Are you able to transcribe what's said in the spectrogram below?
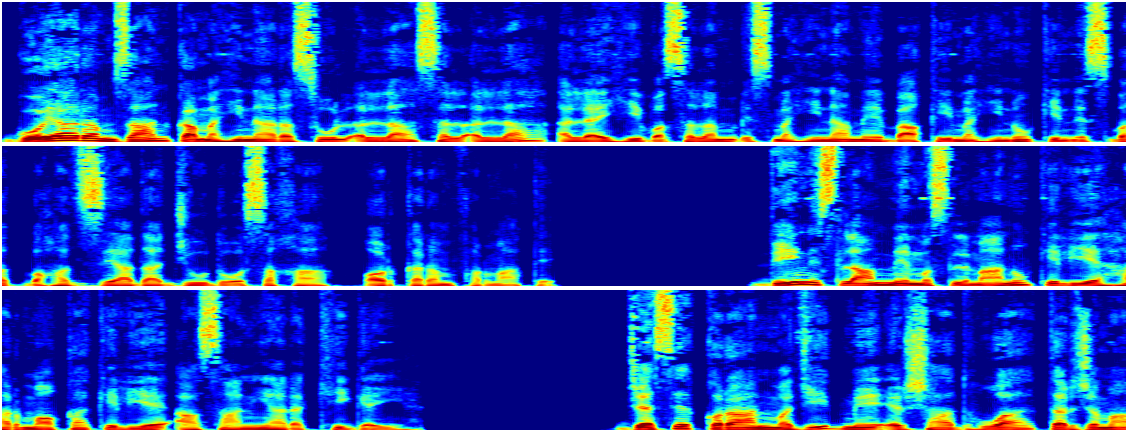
गोया रमज़ान का महीना रसूल अल्लाह सल्लल्लाहु अलैहि वसल्लम इस महीना में बाकी महीनों की नस्बत बहुत ज़्यादा जूद व सखा और करम फरमाते। दीन इस्लाम में मुसलमानों के लिए हर मौका के लिए आसानियाँ रखी गई हैं। जैसे कुरान मजीद में इरशाद हुआ, तर्जमा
